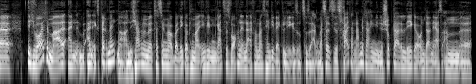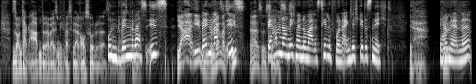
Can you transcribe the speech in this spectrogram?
Äh, ich wollte mal ein, ein Experiment machen. Ich habe mir tatsächlich mal überlegt, ob ich mal irgendwie ein ganzes Wochenende einfach mal das Handy weglege, sozusagen. Weißt du, dass ich das Freitagnachmittag irgendwie in eine Schublade lege und dann erst am äh, Sonntagabend oder weiß ich nicht, was wieder raushole oder so. Und wenn was ist, Ja, eben. wenn was wenn was ist, ist, ja, wir ja, haben noch nicht mehr ein normales Telefon. Eigentlich geht es nicht. Ja. Wir haben ja, ne?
